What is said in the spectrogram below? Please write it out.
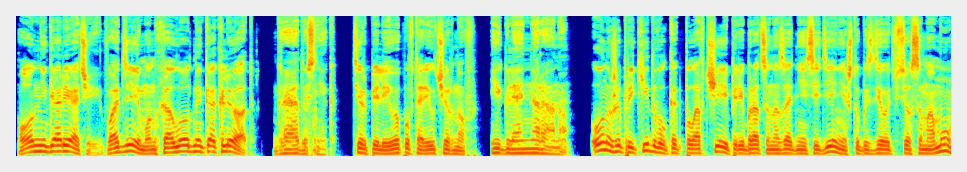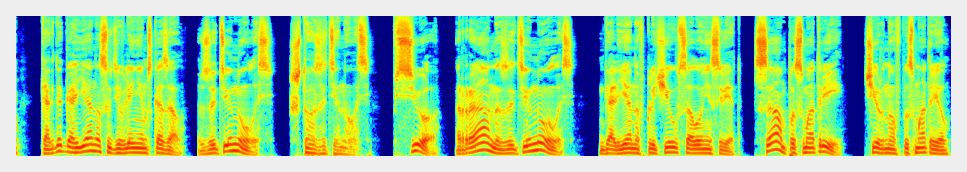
«Он не горячий. Вадим, он холодный, как лед». «Градусник», – терпеливо повторил Чернов. «И глянь на рану». Он уже прикидывал, как половчее перебраться на заднее сиденье, чтобы сделать все самому, когда Гальяна с удивлением сказал. «Затянулось». «Что затянулось?» «Все. Рана затянулась». Гальяна включил в салоне свет. «Сам посмотри». Чернов посмотрел.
